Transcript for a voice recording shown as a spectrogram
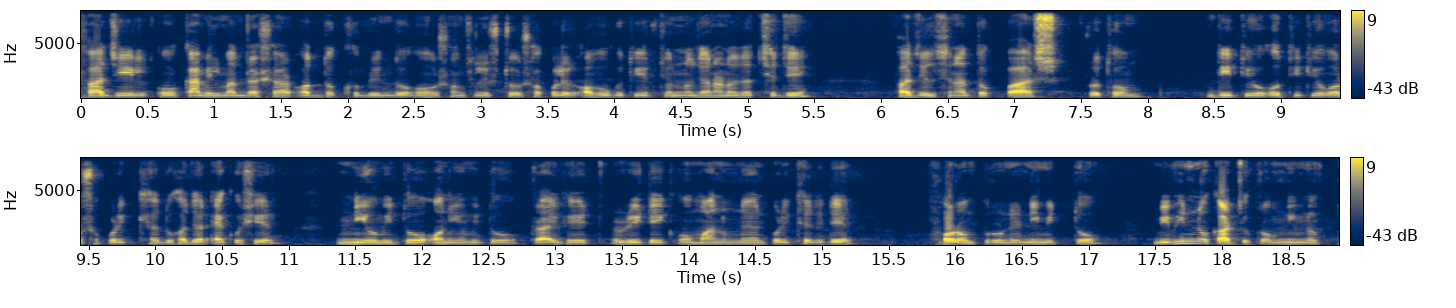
ফাজিল ও কামিল মাদ্রাসার অধ্যক্ষবৃন্দ ও সংশ্লিষ্ট সকলের অবগতির জন্য জানানো যাচ্ছে যে ফাজিল স্নাতক পাস প্রথম, দ্বিতীয় ও তৃতীয় বর্ষ পরীক্ষা দু হাজার একুশের নিয়মিত, অনিয়মিত, প্রাইভেট, রিটেক ও মান উন্নয়ন পরীক্ষার্থীদের ফরম পূরণের নিমিত্ত বিভিন্ন কার্যক্রম নিম্নোক্ত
